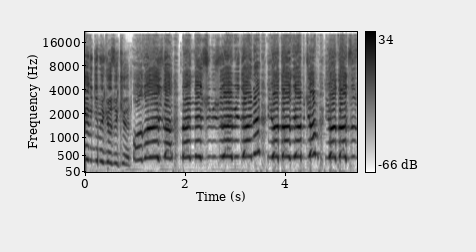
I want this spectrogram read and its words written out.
ev gibi gözükür. Arkadaşlar ben de şimdi bir tane yatak yapacağım. Yataksız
